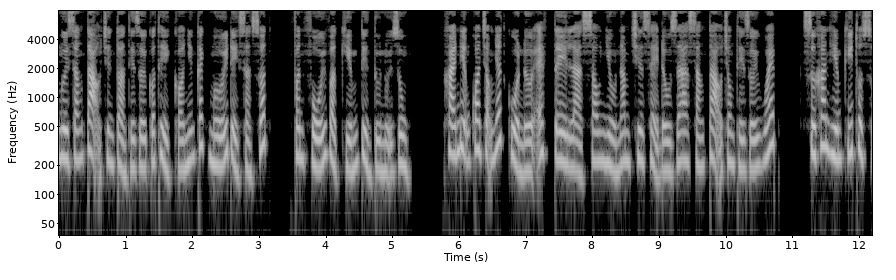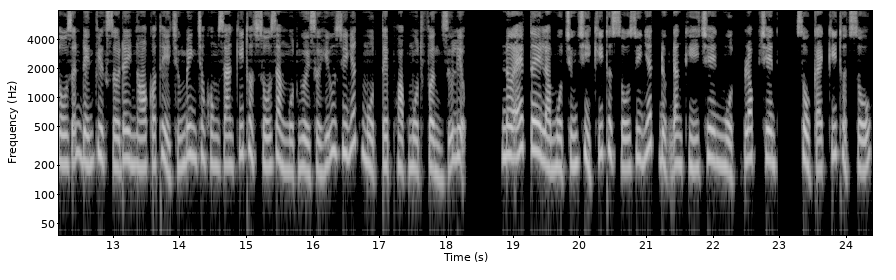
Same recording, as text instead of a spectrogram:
người sáng tạo trên toàn thế giới có thể có những cách mới để sản xuất, phân phối và kiếm tiền từ nội dung. Khái niệm quan trọng nhất của NFT là sau nhiều năm chia sẻ đầu ra sáng tạo trong thế giới web, sự khan hiếm kỹ thuật số dẫn đến việc giờ đây nó có thể chứng minh trong không gian kỹ thuật số rằng một người sở hữu duy nhất một tệp hoặc một phần dữ liệu. NFT là một chứng chỉ kỹ thuật số duy nhất được đăng ký trên một blockchain, sổ cái kỹ thuật số.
